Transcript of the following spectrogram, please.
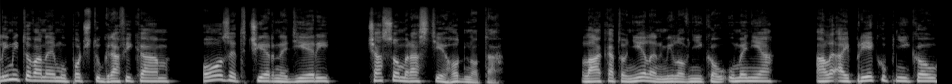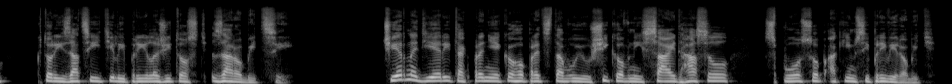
limitovanému počtu grafikám OZ čierne diery časom rastie hodnota. Láka to nielen milovníkov umenia, ale aj priekupníkov, ktorí zacítili príležitosť zarobiť si. Čierne diery tak pre niekoho predstavujú šikovný side hustle, spôsob, akým si privyrobiť.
